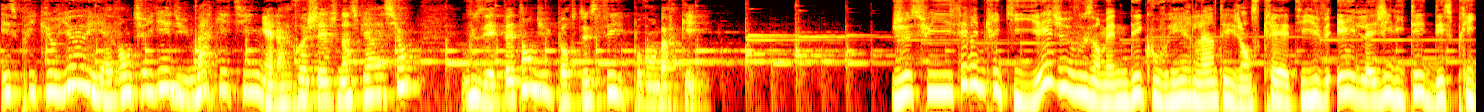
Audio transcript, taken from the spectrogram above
Esprit curieux et aventurier du marketing à la recherche d'inspiration, vous êtes attendu porte C pour embarquer. Je suis Séverine Criqui et je vous emmène découvrir l'intelligence créative et l'agilité d'esprit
